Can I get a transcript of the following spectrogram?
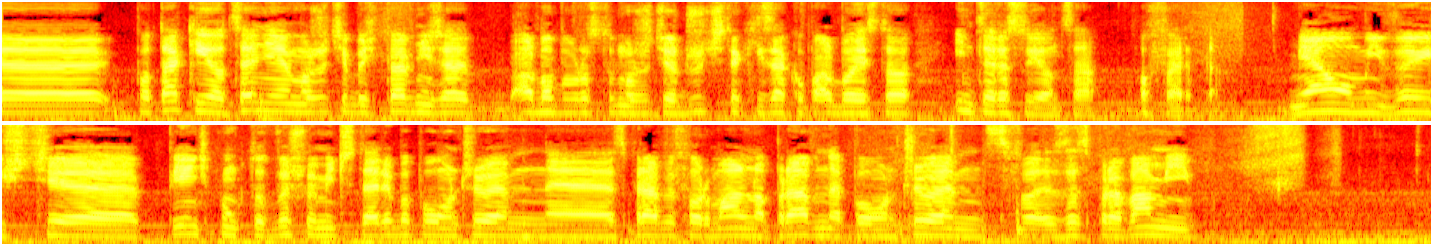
po takiej ocenie możecie być pewni, że albo po prostu możecie odrzucić taki zakup, albo jest to interesująca oferta. Miało mi wyjść 5 punktów, wyszły mi 4, bo połączyłem e, sprawy formalno-prawne, połączyłem ze sprawami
